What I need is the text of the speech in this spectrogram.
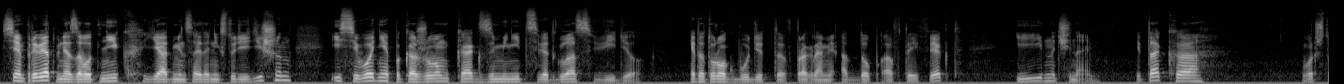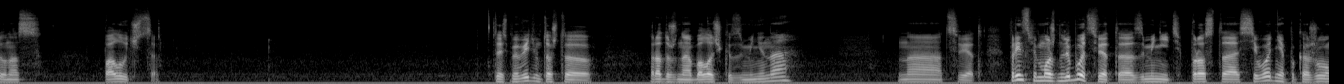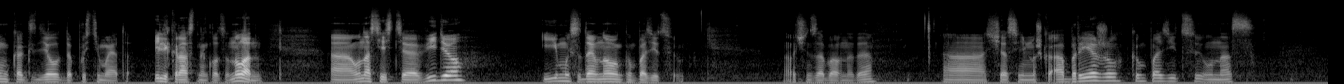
Всем привет, меня зовут Ник, я админ сайта Nick Studio Edition, и сегодня я покажу вам, как заменить цвет глаз в видео. Этот урок будет в программе Adobe After Effects, и начинаем. Итак, э, вот что у нас получится. То есть мы видим то, что радужная оболочка заменена на цвет. В принципе, можно любой цвет э, заменить, просто сегодня я покажу вам, как сделать, допустим, это. Или красные глаза. Ну ладно. У нас есть uh, видео, и мы создаем новую композицию. Очень забавно, да? Сейчас я немножко обрежу композицию. У нас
